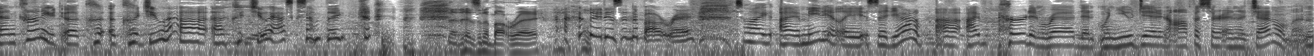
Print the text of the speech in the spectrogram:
"And Connie, uh, could, uh, could you uh, uh, could you ask something?" that isn't about Ray. it isn't about Ray. So I, I immediately said, "Yeah, uh, I've heard and read that when you did an officer and a gentleman,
